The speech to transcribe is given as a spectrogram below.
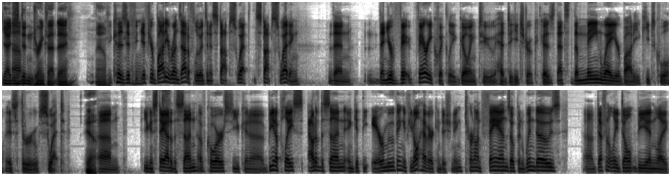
Yeah, I just Um, didn't drink that day. Yeah. because if Uh-huh. if your body runs out of fluids and it stops sweat stops sweating, then then you're ve- very quickly going to head to heat stroke because that's the main way your body keeps cool is through sweat. Yeah. Um, you can stay out of the sun, of course. You can uh, be in a place out of the sun and get the air moving. If you don't have air conditioning, turn on fans, open windows. Um, definitely don't be in like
